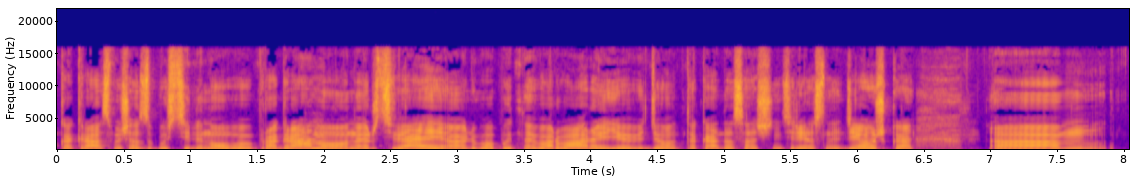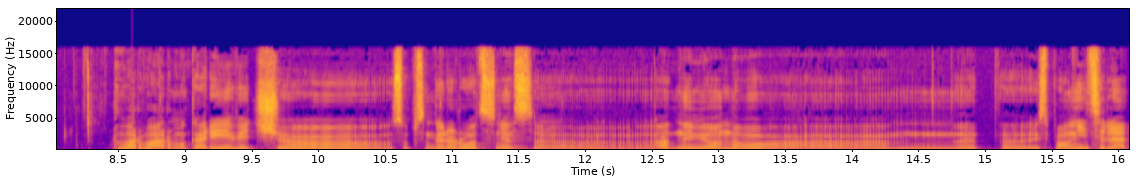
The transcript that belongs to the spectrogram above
как раз мы сейчас запустили новую программу на RTVI, э, «Любопытная Варвара», ее ведет такая достаточно интересная девушка, Варвара Макаревич, э, собственно говоря, родственница угу. одноименного это, исполнителя,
